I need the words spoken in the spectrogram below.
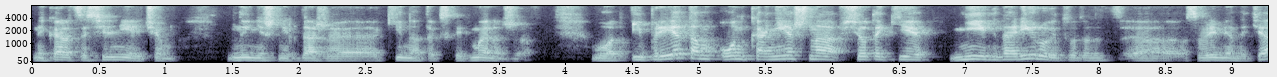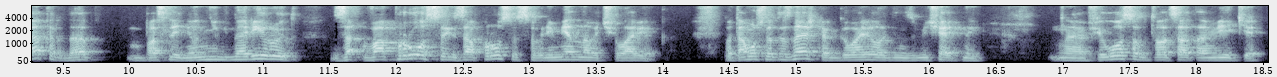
мне кажется, сильнее, чем нынешних даже кино, так сказать, менеджеров. Вот. И при этом он, конечно, все-таки не игнорирует вот этот э, современный театр, да, последний, он не игнорирует вопросы и запросы современного человека. Потому что, ты знаешь, как говорил один замечательный э, философ в 20 веке,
